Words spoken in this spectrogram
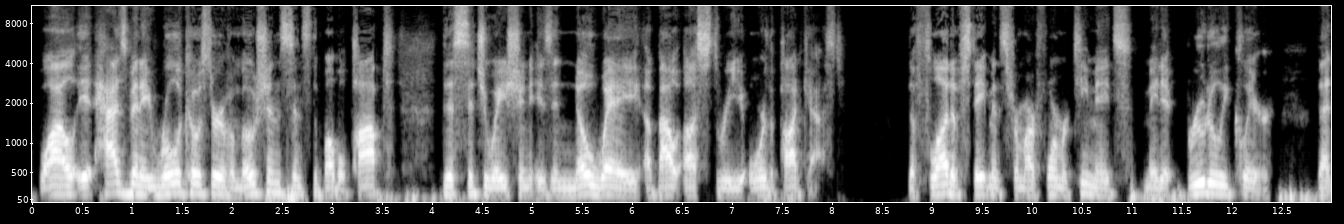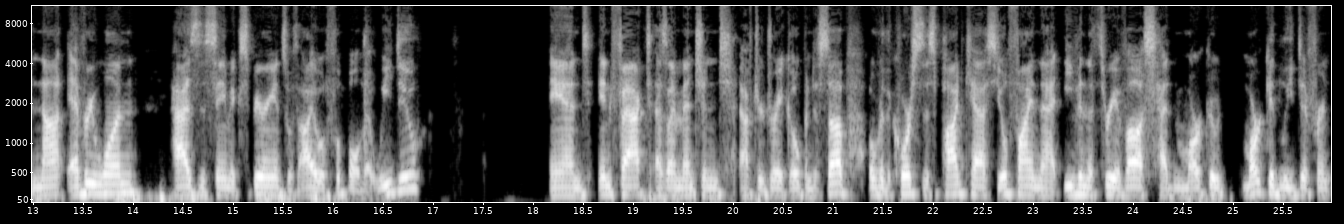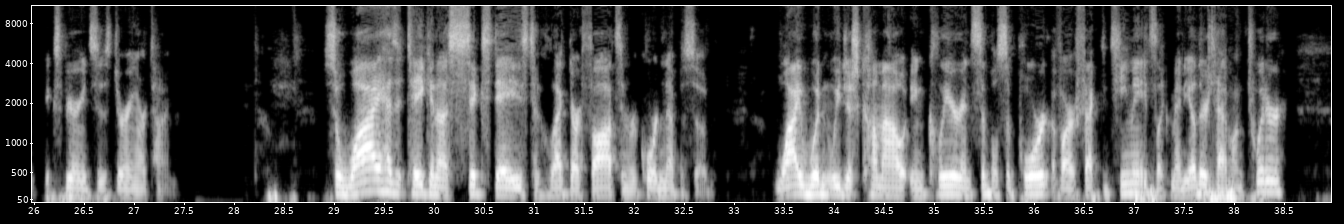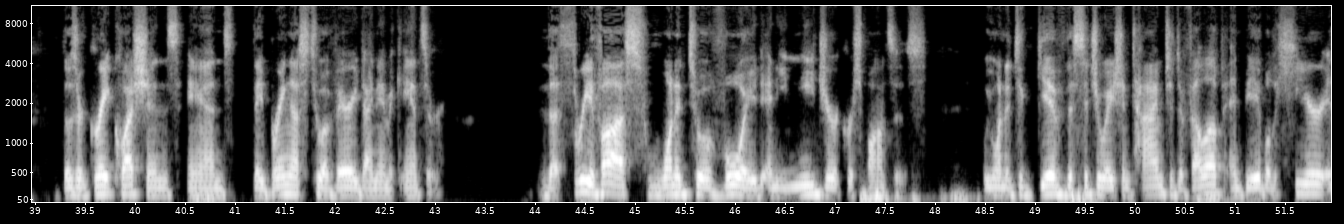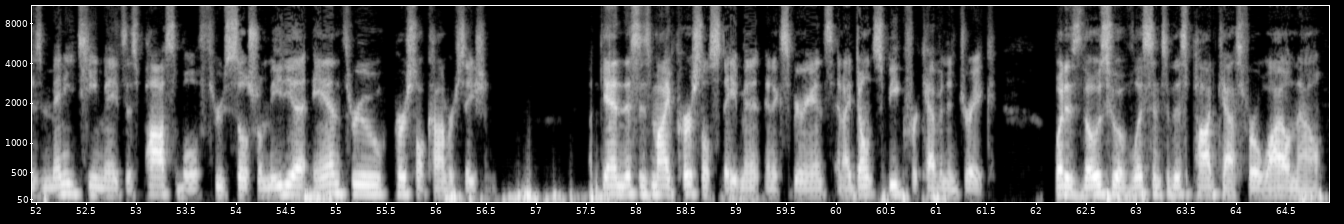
While it has been a roller coaster of emotions since the bubble popped, this situation is in no way about us three or the podcast. The flood of statements from our former teammates made it brutally clear that not everyone has the same experience with Iowa football that we do, and in fact, as I mentioned after Drake opened us up, over the course of this podcast, you'll find that even the three of us had marked, markedly different experiences during our time. So, why has it taken us six days to collect our thoughts and record an episode? Why wouldn't we just come out in clear and simple support of our affected teammates like many others have on Twitter? Those are great questions, and they bring us to a very dynamic answer. The three of us wanted to avoid any knee jerk responses. We wanted to give the situation time to develop and be able to hear as many teammates as possible through social media and through personal conversation. Again, this is my personal statement and experience, and I don't speak for Kevin and Drake. But as those who have listened to this podcast for a while now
